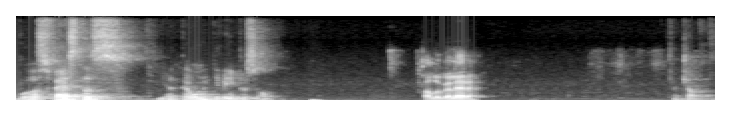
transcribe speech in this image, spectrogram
boas festas e até o ano que vem, pessoal. Falou, galera. Tchau, tchau.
